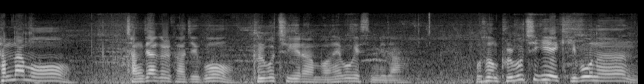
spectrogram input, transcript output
어, 참나무 장작을 가지고 불 붙이기를 한번 해보겠습니다. 우선 불 붙이기의 기본은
